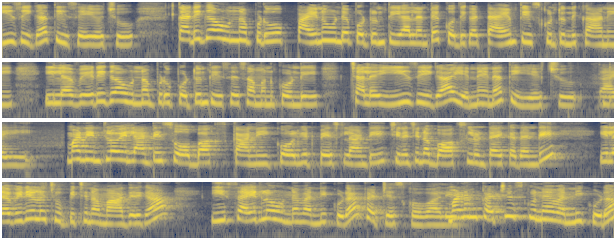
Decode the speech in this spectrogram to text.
ఈజీగా తీసేయొచ్చు. తడిగా ఉన్నప్పుడు పైన ఉండే పొట్టును తీయాలంటే కొద్దిగా టైం తీసుకుంటుంది కానీ ఇలా వేడిగా ఉన్నప్పుడు పొట్టును తీసేసామనుకోండి చాలా ఈజీగా ఎన్నైనా తీయచ్చు. తాయి. మన ఇంట్లో ఇలాంటి సోప్ బాక్స్ కానీ కోల్గేట్ పేస్ట్ లాంటి చిన్న చిన్న బాక్సులు ఉంటాయి కదండి. ఇలా వీడియోలో చూపించిన మాదిరిగా ఈ సైడ్లో ఉన్నవన్నీ కూడా కట్ చేసుకోవాలి. మనం కట్ చేసుకునేవన్నీ కూడా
